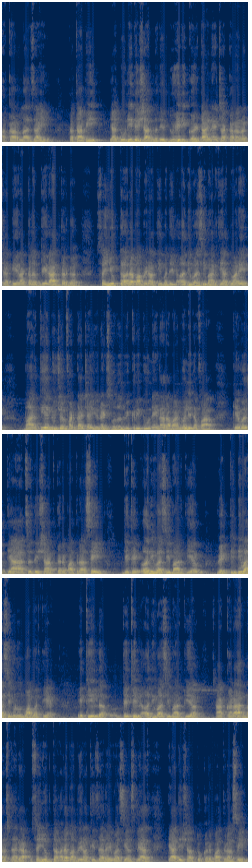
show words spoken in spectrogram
आकारला जाईल. तथापि या दोन्ही देशांमध्ये दुहेरी कर टाळण्याच्या कराराच्या तेरा कलम तेरा अंतर्गत संयुक्त अरब अमिरातीमधील अनिवासी भारतीयाद्वारे भारतीय म्युच्युअल फंडाच्या युनिट्समधून विक्रीतून येणारा भांडवली नफा केवळ त्याच देशात करपात्र असेल जिथे अनिवासी भारतीय व्यक्ती निवासी म्हणून वावरती आहे येथील तेथील अनिवासी भारतीय हा करार नसणाऱ्या संयुक्त अरब अमिरातीचा रहिवासी असल्यास त्या देशात तो करपात्र असेल.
